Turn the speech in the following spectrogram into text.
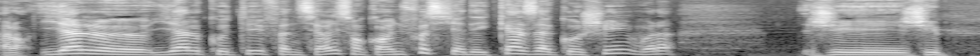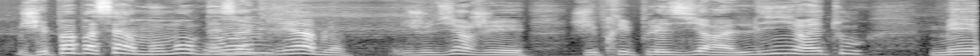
alors il y a le y a le côté fan service. Encore une fois, s'il y a des cases à cocher, voilà. J'ai j'ai j'ai pas passé un moment désagréable. Je veux dire, j'ai j'ai pris plaisir à lire et tout. Mais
